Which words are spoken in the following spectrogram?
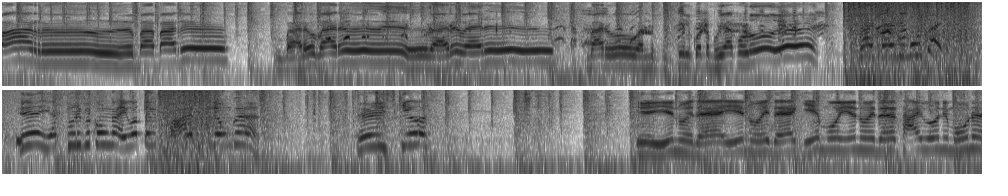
ಬಾರು ಬಾರು. ಬಾರು ಬಾರು ಬಾರು ಬಾರು. ಬಾರು, ಒಂದು ಬುಕ್ಕಿಲ್ ಕೊಟ್ಟು ಭುಯ ಕೊಡು. ಏ ಎಷ್ಟು ಹೊಡಿಬೇಕು ಅವಂಗ ಐವತ್ತೈದು, ಭಾಳ ಬಿಟ್ಟಿದೆ ಅವಂಗ ಏ ಏನು ಇದೆ ಏನು ಇದೆ, ಗೇಮು ಏನು ಇದೆ, ಸಾಯ್ವು ನಿಮ್ಮ ಅವನು.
